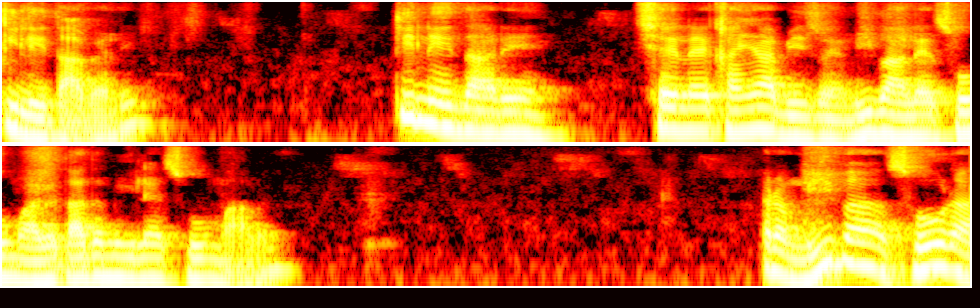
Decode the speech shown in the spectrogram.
ကိလေသာပဲလေကိလေသာတွေချဲလဲခံရပြီဆိုရင်မိဘလည်းဆိုးမှာပဲသားသမီးလည်းဆိုးမှာပဲအဲ့တော့မိဘဆိုးတာ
